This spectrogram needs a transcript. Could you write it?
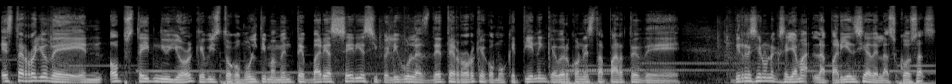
este rollo de en Upstate New York. He visto como últimamente varias series y películas de terror que como que tienen que ver con esta parte de... Vi recién una que se llama La apariencia de las cosas.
